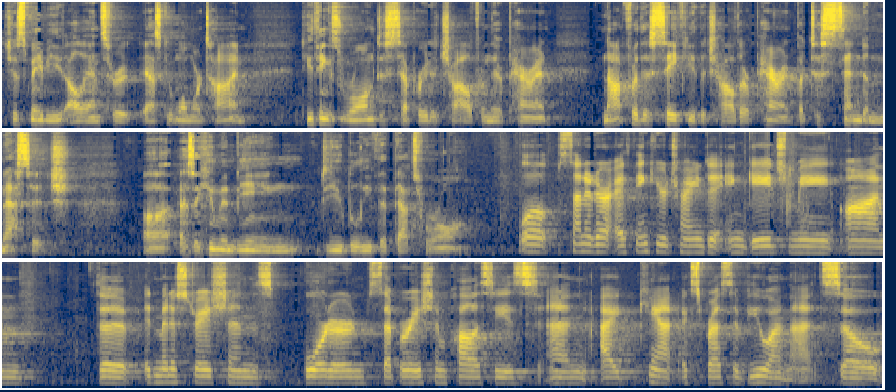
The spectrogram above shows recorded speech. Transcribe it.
just maybe I'll answer it, ask it one more time. Do you think it's wrong to separate a child from their parent, not for the safety of the child or parent, but to send a message? Uh, as a human being, do you believe that that's wrong? Well, Senator, I think you're trying to engage me on the administration's border separation policies, and I can't express a view on that. So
